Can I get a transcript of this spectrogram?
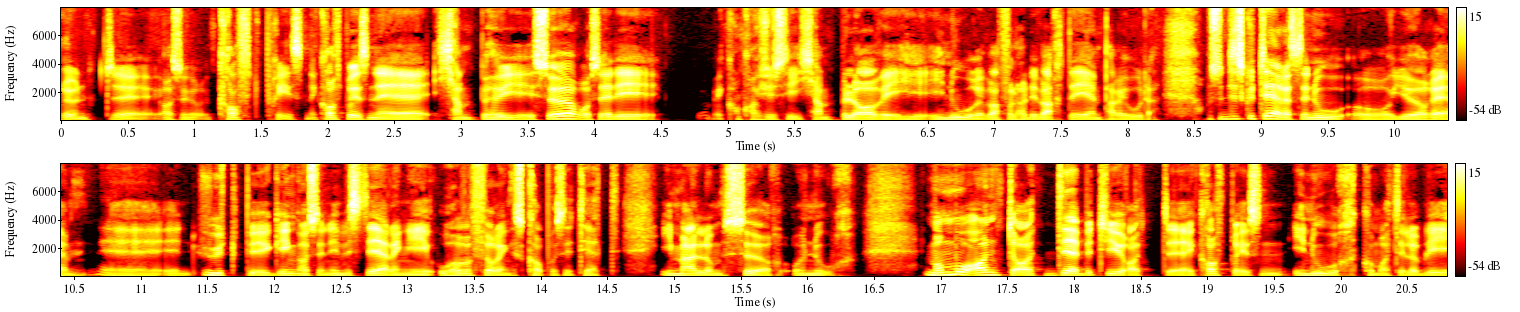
rundt eh, altså kraftprisene. Kraftprisene er kjempehøye i sør, og så er de jeg kan kanskje si kjempelave i, i, nord, i hvert fall har de vært det i en periode. Og Så diskuteres det nå å gjøre eh, en utbygging, altså en investering i overføringskapasitet mellom sør og nord. Man må anta at det betyr at eh, kraftprisen i nord kommer til å bli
